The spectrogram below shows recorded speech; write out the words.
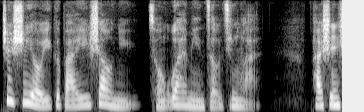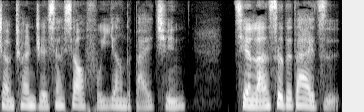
这时有一个白衣少女从外面走进来，她身上穿着像校服一样的白裙，浅蓝色的带子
